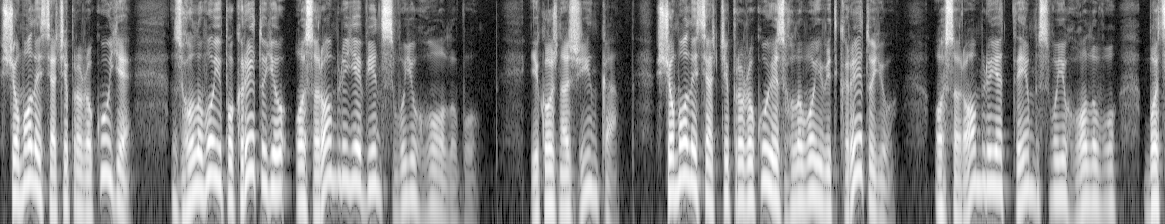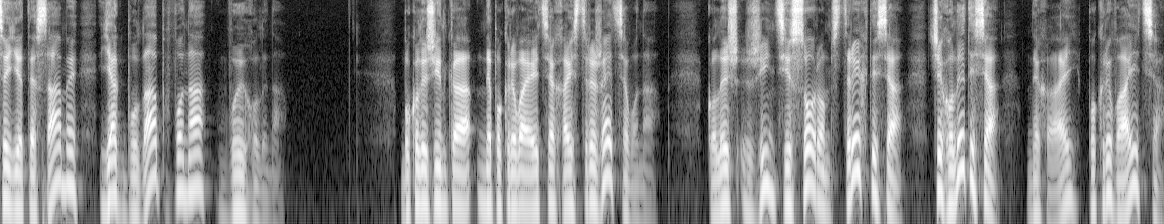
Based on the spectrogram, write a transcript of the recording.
що молиться чи пророкує, з головою покритою осоромлює він свою голову. І кожна жінка, що молиться чи пророкує з головою відкритою, осоромлює тим свою голову, бо це є те саме, як була б вона виголена. Бо коли жінка не покривається, хай стрижеться вона. Коли ж жінці сором стригтися чи голитися, нехай покривається.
